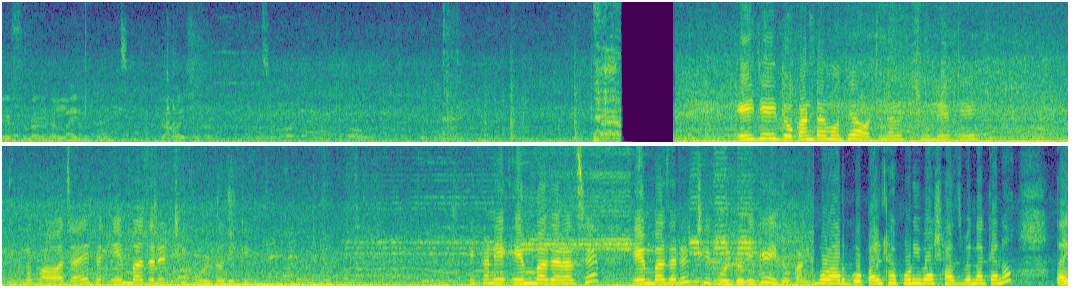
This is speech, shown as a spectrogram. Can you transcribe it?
দেড়শো টাকা এটা লাইলন। আড়াইশো টাকা। এই যে এই দোকানটার মধ্যে অরিজিনাল চুলের যে এগুলো পাওয়া যায়, এটা এম বাজারের ঠিক উল্টো দিকে। এখানে এম বাজার আছে এম বাজারের ঠিক উল্টো দিকে এই দোকান। আর গোপাল ঠাকুরই বা সাজবে না কেন? তাই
